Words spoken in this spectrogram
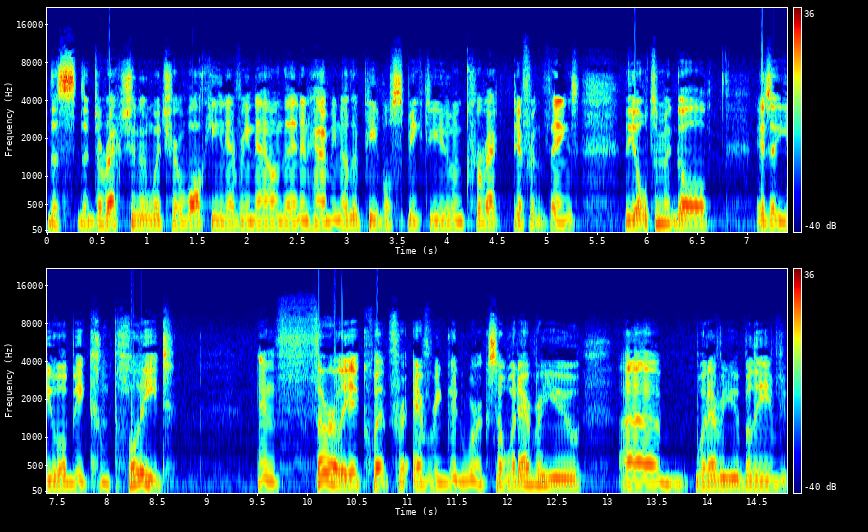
the, the direction in which you're walking every now and then and having other people speak to you and correct different things, the ultimate goal is that you will be complete and thoroughly equipped for every good work. So whatever you uh, whatever you believe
